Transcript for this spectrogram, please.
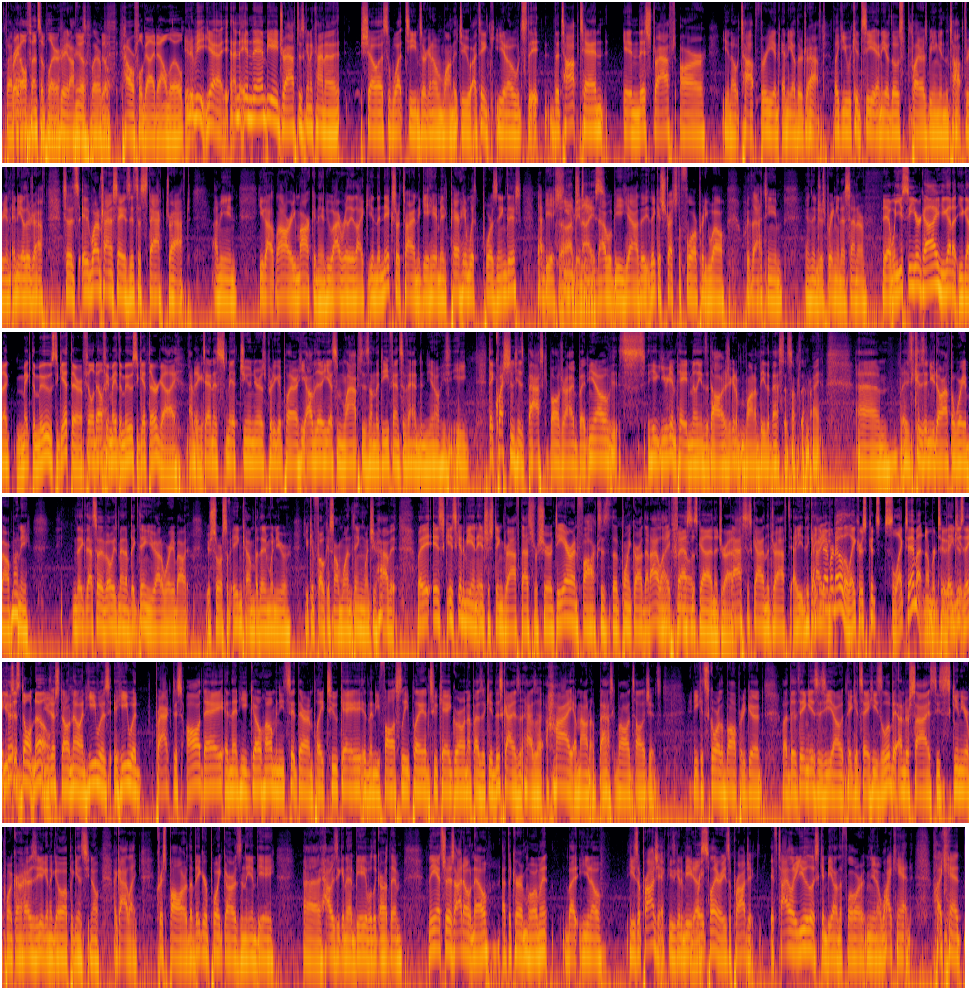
But, Great um, offensive player. great offensive know, player, powerful guy down low. It'll be yeah, and in the NBA draft is going to kind of show us what teams are going to want to do. I think you know it's the the top ten in this draft are you know top three in any other draft. Like you could see any of those players being in the top three in any other draft. So it's it, what I'm trying to say is it's a stacked draft. I mean. You got Lauri Markkanen, who I really like, and the Knicks are trying to get him and pair him with Porzingis. That'd be a huge Oh, be team. nice. That would be yeah. They they could stretch the floor pretty well with that team, and then just bring in a center. Yeah, when you see your guy, you gotta you gotta make the moves to get there. Philadelphia made the moves to get their guy. I mean, They- Dennis Smith Jr. is a pretty good player. He although he has some lapses on the defensive end, and you know he he they questioned his basketball drive, but you know it's, he, you're getting paid millions of dollars. You're gonna want to be the best at something, right? Um, because then you don't have to worry about money. Like that's always been a big thing. You got to worry about your source of income, but then when you're you can focus on one thing once you have it. But it, it's it's going to be an interesting draft, that's for sure. De'Aaron Fox is the point guard that I like. you know, fastest guy in the draft. fastest guy in the draft. I, the guy you never know. The Lakers could select him at number two. They you just, they you could. just don't know. You just don't know. And he was he would practice all day, and then he'd go home and he'd sit there and play 2K, and then he'd fall asleep playing 2K. Growing up as a kid, this guy is, has a high amount of basketball intelligence. And he could score the ball pretty good, but the thing is, is you know they could say he's a little bit undersized. He's a skinnier point guard. How is he going to go up against you know a guy like Chris Paul or the bigger point guards in the NBA? Uh, how is he going to be able to guard them? The answer is I don't know at the current moment, but you know, he's a project. He's going to be a great player. He's a project. If Tyler Ulis can be on the floor, you know, why can't why can't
